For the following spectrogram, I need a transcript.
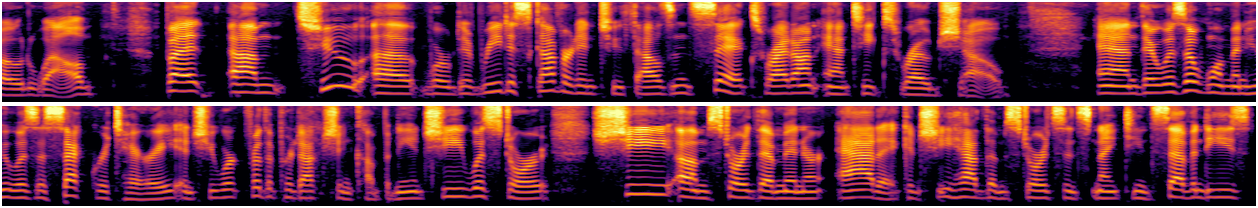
bode well. But um, two uh, were rediscovered in 2006 right on Antiques Roadshow. And there was a woman who was a secretary, and she worked for the production company, and she was stored. She um, stored them in her attic, and she had them stored since 1970s.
